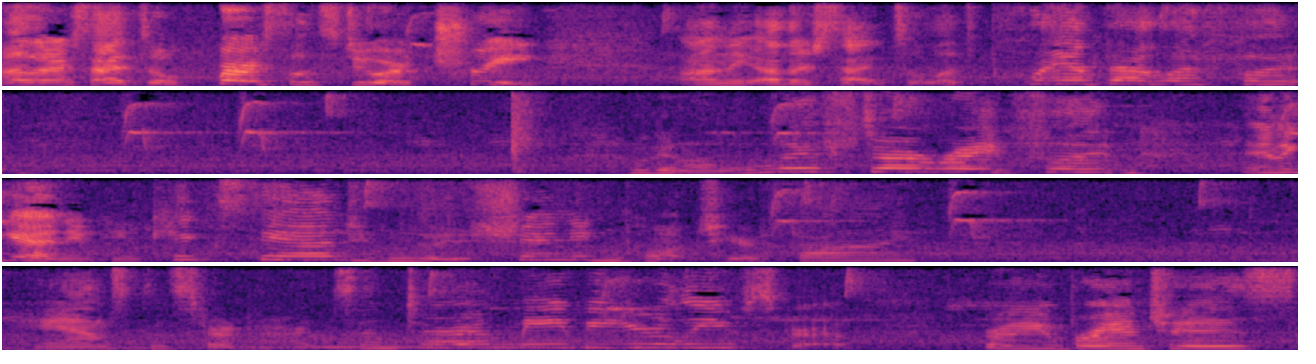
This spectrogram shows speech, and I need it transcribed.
Other side. So first, let's do our tree on the other side. So let's plant that left foot. We're gonna lift our right foot. And again, you can kickstand, you can go to your shin, you can come up to your thigh. Hands can start at heart center, and maybe your leaves grow. Grow your branches,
